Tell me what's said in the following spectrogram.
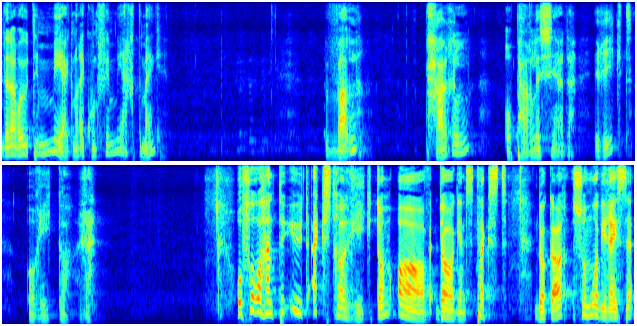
Det der var jo til meg når jeg konfirmerte meg. Vel, perlen og perlekjede. Rikt og rikere. Og for å hente ut ekstra rikdom av dagens tekst, dere, så må vi reise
